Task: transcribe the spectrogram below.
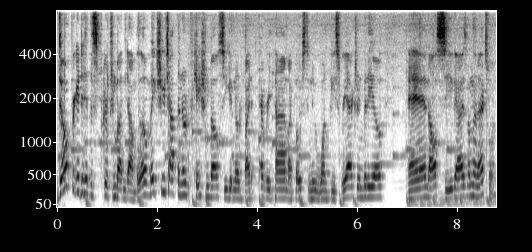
Don't forget to hit the subscription button down below. Make sure you tap the notification bell so you get notified every time I post a new One Piece reaction video. And I'll see you guys on the next one.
